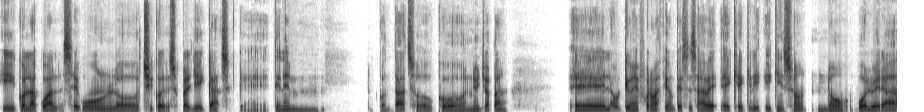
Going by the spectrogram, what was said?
y con la cual, según los chicos de Super j que tienen contacto con New Japan, eh, la última información que se sabe es que Chris Dickinson no volverá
